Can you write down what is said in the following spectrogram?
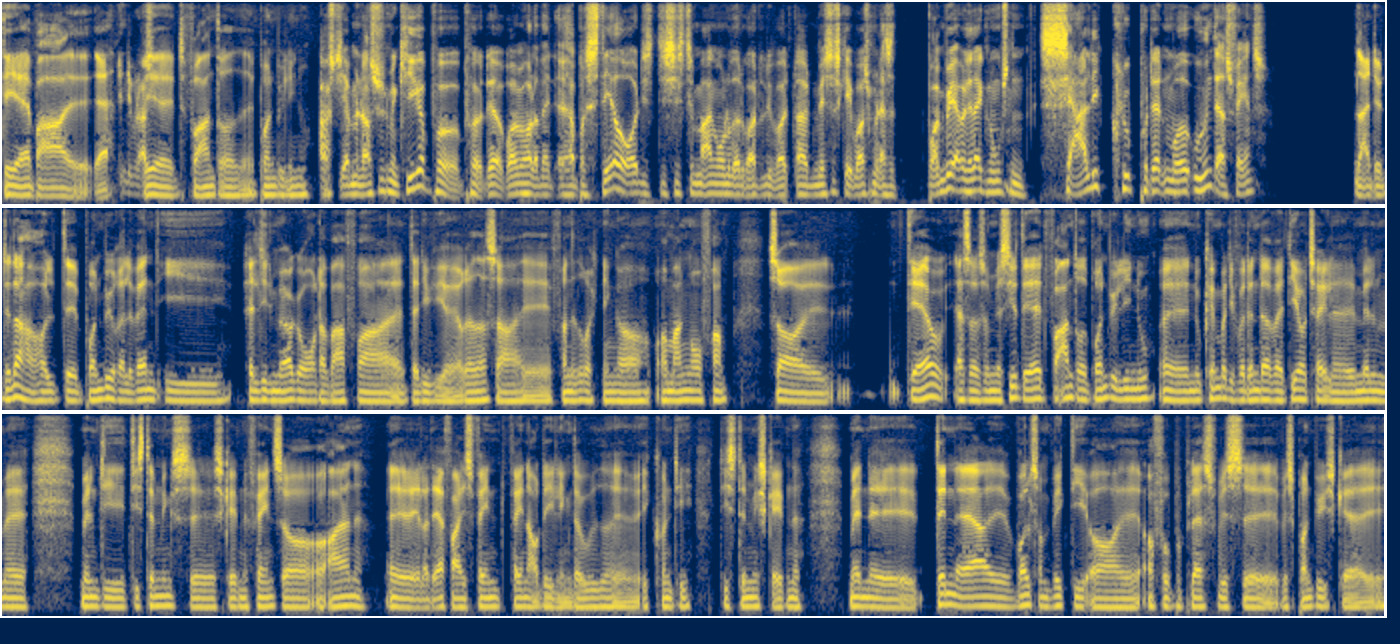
det er bare, øh, ja, men det, også... det er et forandret øh, Brøndby lige nu. Også, ja, men også hvis man kigger på, på det Brøndby holder, hvad har præsteret over de, de sidste mange år, nu ved du godt, der er et mesterskab også, men altså, Brøndby er vel heller ikke nogen sådan særlig klub på den måde, uden deres fans? Nej, det er det, der har holdt uh, Brøndby relevant i alle de mørke år, der var fra, da de uh, redder sig uh, fra nedrykning og, og mange år frem. Så uh, det er jo, altså som jeg siger, det er et forandret Brøndby lige nu. Uh, nu kæmper de for den der værdiaftale mellem, uh, mellem de, de stemningsskabende fans og, og ejerne. Uh, eller det er faktisk fan, fanafdelingen derude, uh, ikke kun de, de stemningsskabende. Men uh, den er uh, voldsomt vigtig at, uh, at få på plads, hvis, uh, hvis Brøndby skal... Uh,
